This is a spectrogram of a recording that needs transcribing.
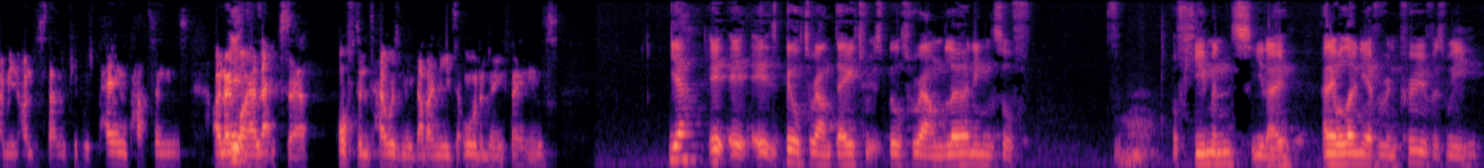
I mean, understanding people's paying patterns. I know it, my Alexa often tells me that I need to order new things. Yeah, it, it, it's built around data. It's built around learnings of of humans, you know, and it will only ever improve as we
